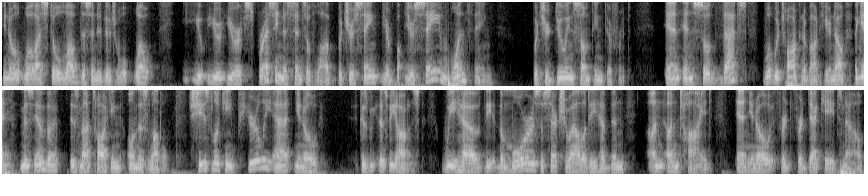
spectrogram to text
you know, well, I still love this individual. Well, you, you're, you're expressing a sense of love, but you're saying you're you're saying one thing, but you're doing something different, and and so that's what we're talking about here. Now, again, Miss Emba is not talking on this level. She's looking purely at you know, because let's be honest, we have the the mores of sexuality have been un, untied, and you know for for decades now.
